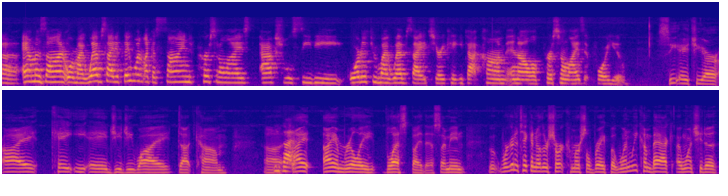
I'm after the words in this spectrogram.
uh, Amazon or my website. If they want like a signed, personalized, actual CD, order through my website, cherikeaggy.com, and I'll personalize it for you. C H E R I K E A G G Y dot com. Uh, You got it. I, I am really blessed by this. I mean, we're going to take another short commercial break, but when we come back, I want you to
